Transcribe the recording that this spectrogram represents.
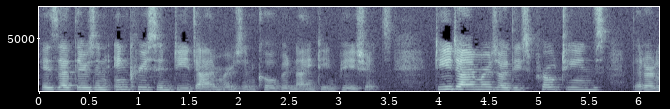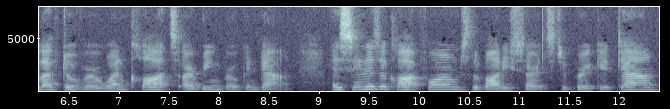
is that there's an increase in D-dimers in COVID-19 patients. D-dimers are these proteins that are left over when clots are being broken down. As soon as a clot forms, the body starts to break it down,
